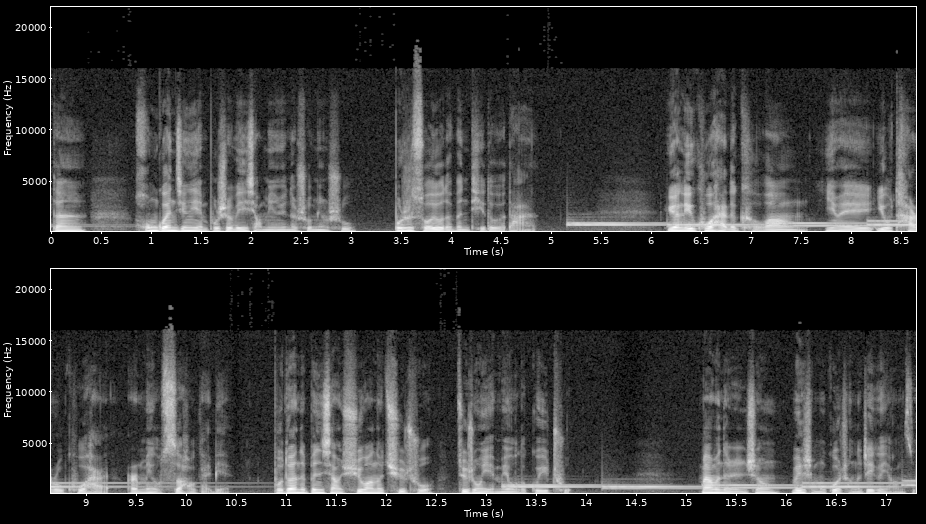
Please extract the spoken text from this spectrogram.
但宏观经验不是微小命运的说明书，不是所有的问题都有答案。远离苦海的渴望，因为又踏入苦海而没有丝毫改变，不断的奔向虚妄的去处，最终也没有了归处。妈妈的人生为什么过成了这个样子？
